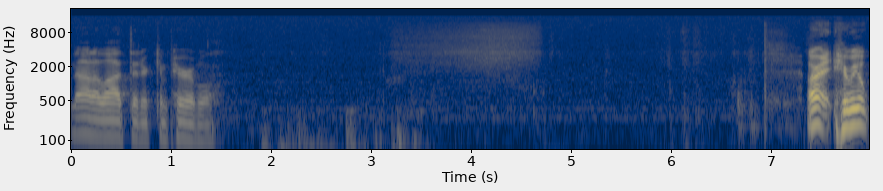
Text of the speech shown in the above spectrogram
not a lot that are comparable. All right, here we go.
